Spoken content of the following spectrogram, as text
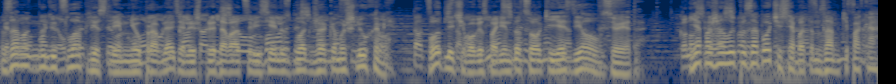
Замок будет слаб, если им не управлять, а лишь предаваться веселью с блэкджеком и шлюхами. Вот для чего, господин Тацуоки, я сделал все это. Я, пожалуй, позабочусь об этом замке пока.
